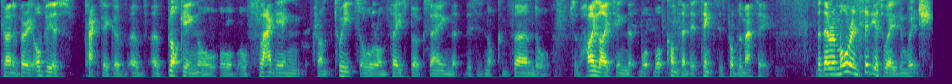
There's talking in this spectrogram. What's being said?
kind of very obvious tactic of, of, of blocking or, or, or, flagging Trump tweets or on Facebook saying that this is not confirmed or sort of highlighting that what, what content it thinks is problematic. But there are more insidious ways in which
